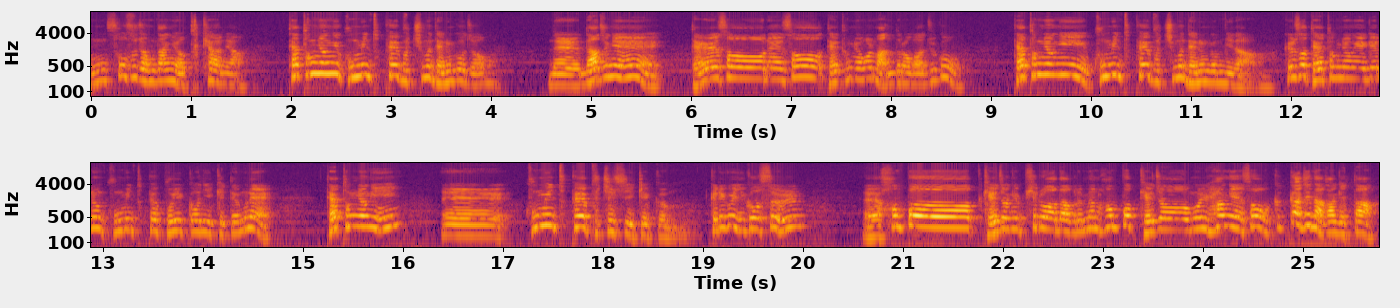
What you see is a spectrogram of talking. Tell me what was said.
응? 소수 정당이 어떻게 하냐? 대통령이 국민 투표에 붙이면 되는 거죠. 네, 나중에 대선에서 대통령을 만들어 가지고 대통령이 국민 투표에 붙이면 되는 겁니다. 그래서 대통령에게는 국민 투표 부의권이 있기 때문에 대통령이 에, 국민 투표에 붙일 수 있게끔 그리고 이것을 에, 헌법 개정이 필요하다 그러면 헌법 개정을 향해서 끝까지 나가겠다.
